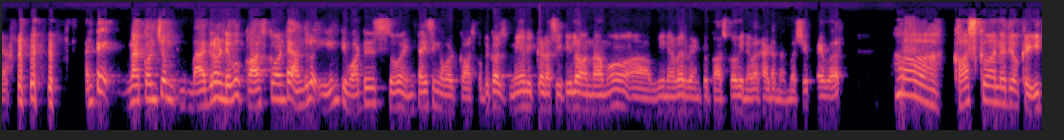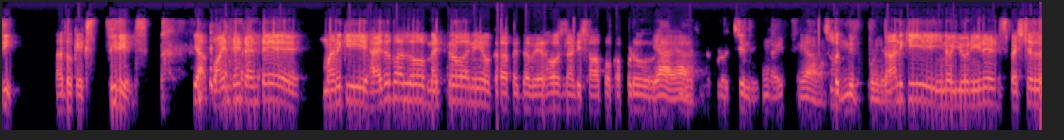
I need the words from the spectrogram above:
yeah అంటే నాకు కొంచెం బ్యాక్గ్రౌండ్ ఇవ్వు. కాస్కో అంటే అందులో ఏంటి? What is so enticing about Costco because మేము ఇక్కడ సిటీలో ఉన్నాము. We never went to Costco we never had a membership ever Costco అనేది ఒక ఇది. అదొక ఎక్స్పీరియన్స్ యా పాయింట్ ఏంటంటే మనకి హైదరాబాద్లో మెట్రో అని ఒక పెద్ద వేర్ హౌస్ లాంటి షాప్ ఒకప్పుడు ఇప్పుడు వచ్చింది దానికి you know you needed special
